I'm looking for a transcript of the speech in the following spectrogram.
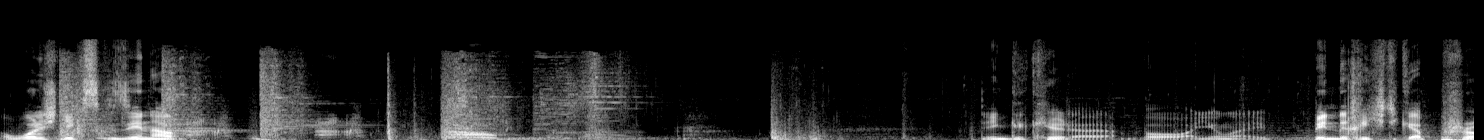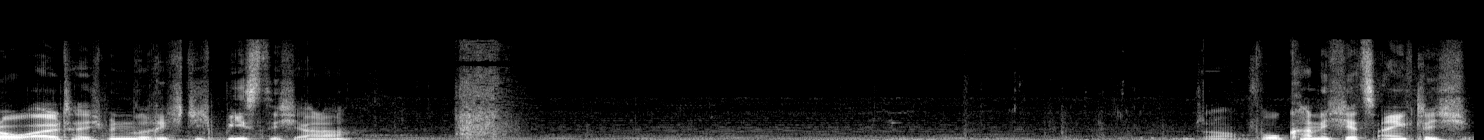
Obwohl ich nichts gesehen habe. Den gekillt, Alter. Boah, Junge, ich bin ein richtiger Pro, Alter. Ich bin richtig biestig, Alter. So, wo kann ich jetzt eigentlich...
